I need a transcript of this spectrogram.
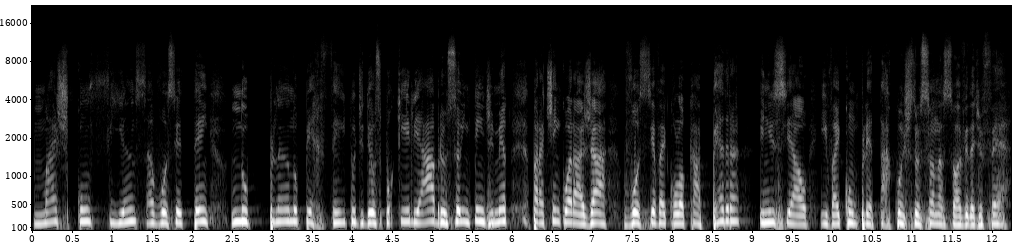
mais confiança você tem no plano perfeito de Deus, porque Ele abre o seu entendimento para te encorajar. Você vai colocar a pedra inicial e vai completar a construção na sua vida de fé.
